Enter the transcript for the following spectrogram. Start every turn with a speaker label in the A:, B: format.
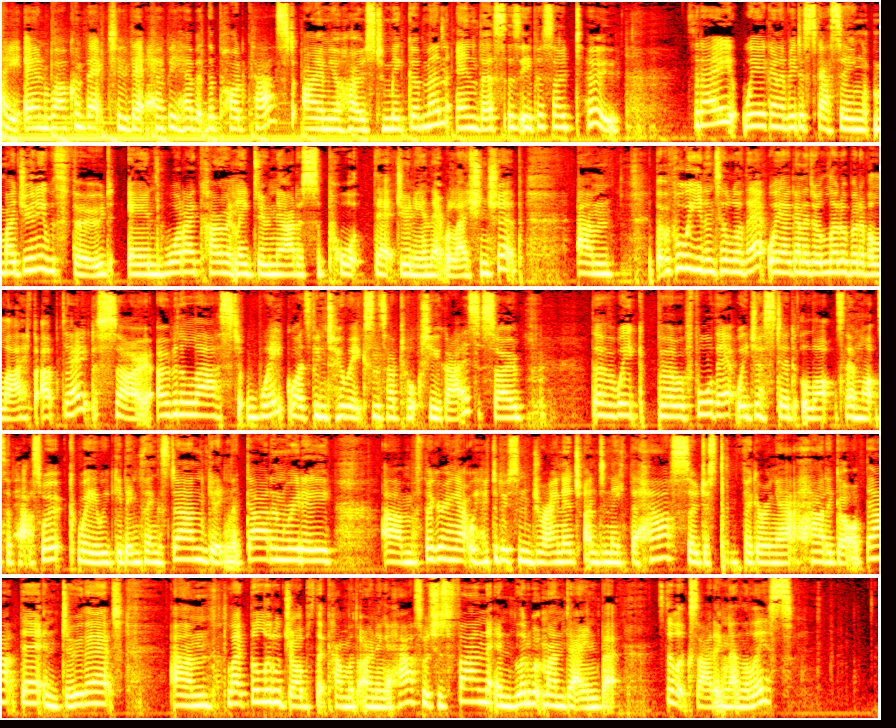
A: Hi, and welcome back to That Happy Habit, the podcast. I am your host, Meg Goodman, and this is episode two. Today, we're going to be discussing my journey with food and what I currently do now to support that journey and that relationship. Um, but before we get into all of that, we are going to do a little bit of a life update. So, over the last week, well, it's been two weeks since I've talked to you guys. So, the week before that, we just did lots and lots of housework. Where We were getting things done, getting the garden ready, um, figuring out we had to do some drainage underneath the house. So, just figuring out how to go about that and do that. Um, like the little jobs that come with owning a house, which is fun and a little bit mundane, but still exciting nonetheless.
